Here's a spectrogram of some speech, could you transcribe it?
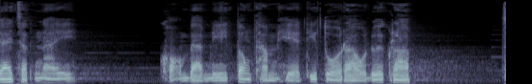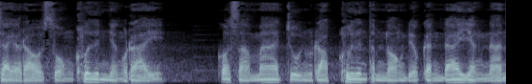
ได้จากไหน ของแบบนี้ต้องทำเหตุที่ตัวเราด้วยครับ ใจเราส่งคลื่นอย่างไร ก็สามารถจูนรับคลื่นทำนองเดียวกันได้อย่างนั้น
